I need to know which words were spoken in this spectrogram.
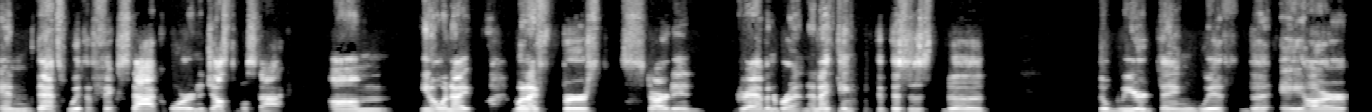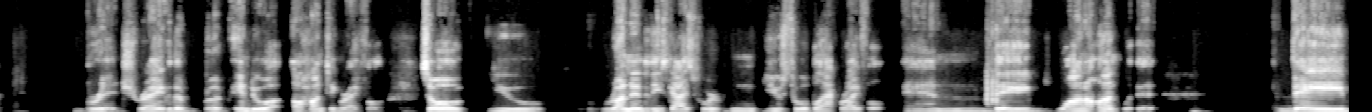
and that's with a fixed stock or an adjustable stock. Um, you know, when I when I first started grabbing a Brenton, and I think that this is the the weird thing with the AR bridge, right? The uh, into a, a hunting rifle. So you run into these guys who are used to a black rifle and they want to hunt with it. They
